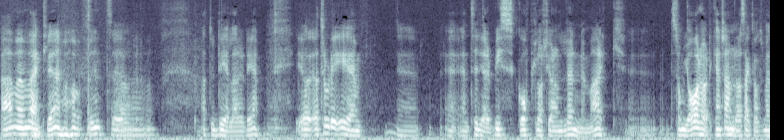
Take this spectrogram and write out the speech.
ja men verkligen. Vad fint eh, Ja. att du delade det. Jag, jag tror det är eh, en tidigare biskop, Lars-Göran Lönnemark, eh, som jag har hört, det kanske andra Mm. har sagt också, men,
